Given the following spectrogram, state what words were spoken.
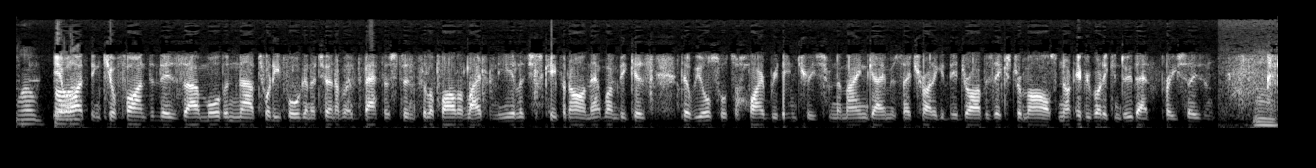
Well, yeah, well, I think you'll find that there's uh, more than uh, 24 going to turn up at Bathurst and Phillip Island later in the year. Let's just keep an eye on that one because there'll be all sorts of hybrid entries from the main game as they try to get their drivers extra miles. Not everybody can do that pre-season. Mm.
